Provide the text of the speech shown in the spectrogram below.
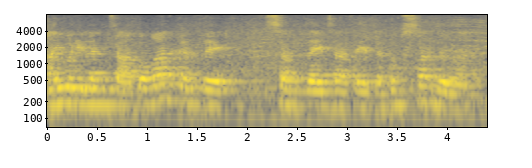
आई वडिलांचा अपमान करते समजायचं आता याचं नुकसान जवळ आलंय.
